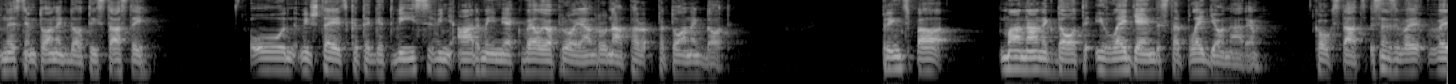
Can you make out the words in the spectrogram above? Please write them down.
un es viņam to anekdoti izstāstīju. Un viņš teica, ka tagad visi viņa armijnieki vēl joprojām runā par, par to anekdoti. Principā mana anekdote ir leģenda starp leģionāriem. Kaut kas tāds. Es nezinu, vai, vai,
